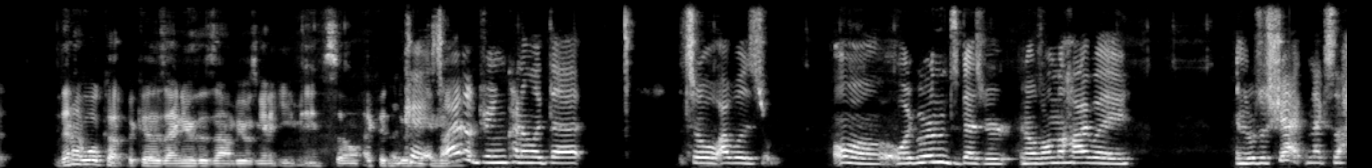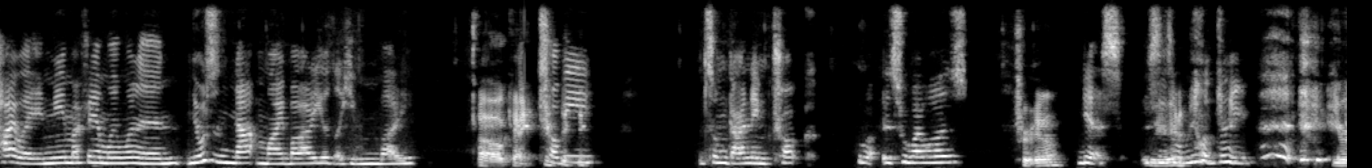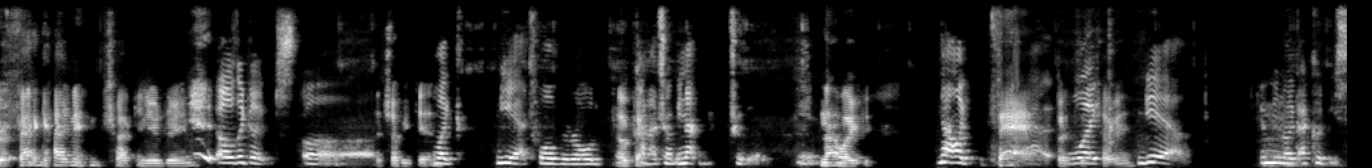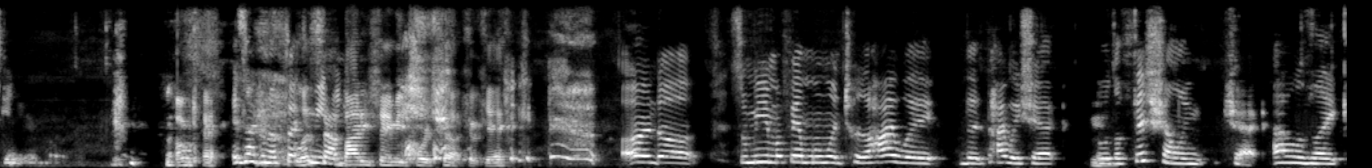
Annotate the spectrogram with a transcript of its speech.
then I woke up because I knew the zombie was gonna eat me, so I couldn't do Okay, so I had a dream kind of like that. So I was, oh, like we were in the desert, and I was on the highway, and there was a shack next to the highway, and me and my family went in. It was not my body; it was a human body. oh, okay. Chubby, some guy named Chuck, who is who I was. For real? Yes, this is a real dream. You were a fat guy named Chuck in your dream, I was like a, uh, a chubby kid. like yeah, twelve year old, Okay. kind of chubby, not chubby, yeah. Not like not like fat, but like chubby. yeah. I mean, like I could be skinnier, but Okay. it's not gonna affect Let's me. stop body shaming poor Chuck, okay? and uh, so me and my family went to the highway, the highway shack. It was a fish shelling shack. I was like,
